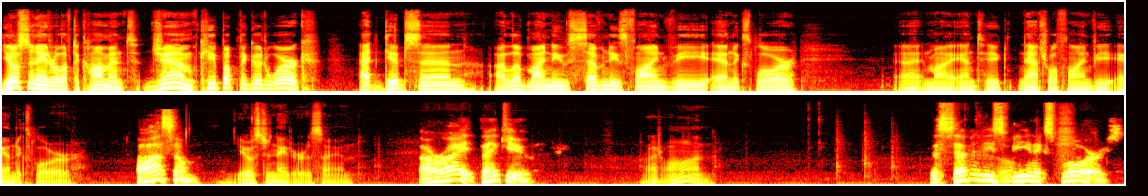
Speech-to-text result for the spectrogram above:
Yostinator left a comment. Jim, keep up the good work at Gibson. I love my new 70s Flying V and Explorer uh, in my antique natural flying V and Explorer. Awesome. Yostinator is saying. All right. Thank you. Right on. The 70s oh. V and Explorers.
